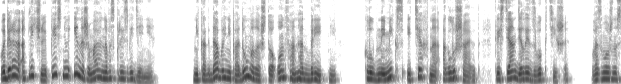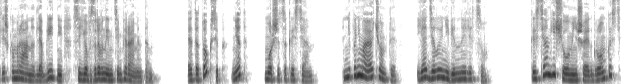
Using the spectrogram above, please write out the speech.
выбираю отличную песню и нажимаю на воспроизведение. Никогда бы не подумала, что он фанат Бритни. Клубный микс и техно оглушают. Кристиан делает звук тише. Возможно, слишком рано для Бритни с ее взрывным темпераментом. «Это Toxic, нет?» — морщится Кристиан. «Не понимаю, о чем ты. Я делаю невинное лицо. Кристиан еще уменьшает громкость,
